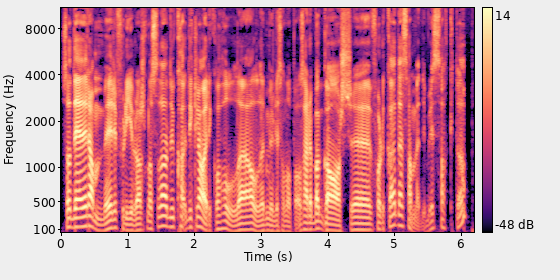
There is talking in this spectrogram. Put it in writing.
Så det rammer flybransjen også, da. Du, de klarer ikke å holde alle mulige sånn oppe. Og så er det bagasjefolka. Det er samme, de blir sagt opp.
